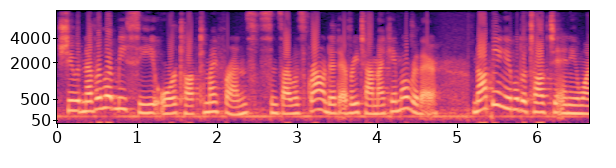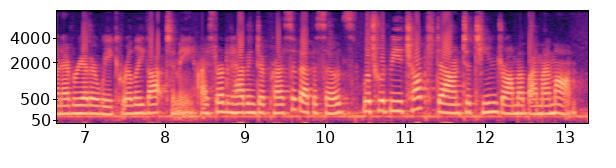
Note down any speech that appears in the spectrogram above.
She would never let me see or talk to my friends since I was grounded every time I came over there. Not being able to talk to anyone every other week really got to me. I started having depressive episodes, which would be chalked down to teen drama by my mom.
